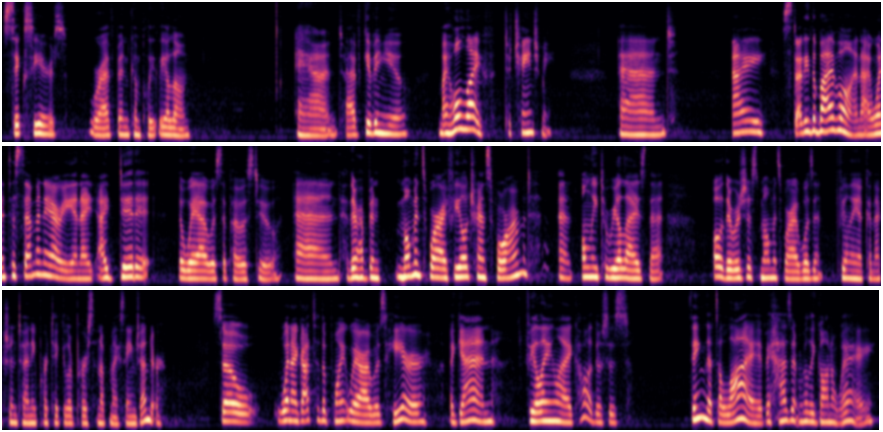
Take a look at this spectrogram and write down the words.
six years where I've been completely alone. And I've given you my whole life to change me. And I studied the Bible and I went to seminary and I, I did it the way I was supposed to. And there have been moments where I feel transformed and only to realize that, oh, there was just moments where I wasn't feeling a connection to any particular person of my same gender. So when I got to the point where I was here again, feeling like, oh, there's this thing that's alive, it hasn't really gone away.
